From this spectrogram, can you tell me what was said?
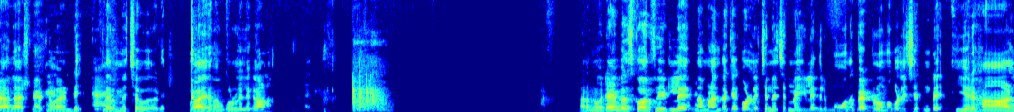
രാധാകൃഷ്ണേട്ടന് വേണ്ടി നിർമ്മിച്ച വീട്. വായ നമുക്ക് ഉള്ളിൽ കാണാം. അറുന്നൂറ്റമ്പത് സ്ക്വയർ ഫീറ്റിൽ നമ്മൾ എന്തൊക്കെ കൊള്ളിച്ചെന്ന് വെച്ചിട്ടുണ്ടെങ്കിൽ ഇതിൽ മൂന്ന് ബെഡ്റൂം കൊള്ളിച്ചിട്ടുണ്ട്. ഈ ഒരു ഹാൾ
